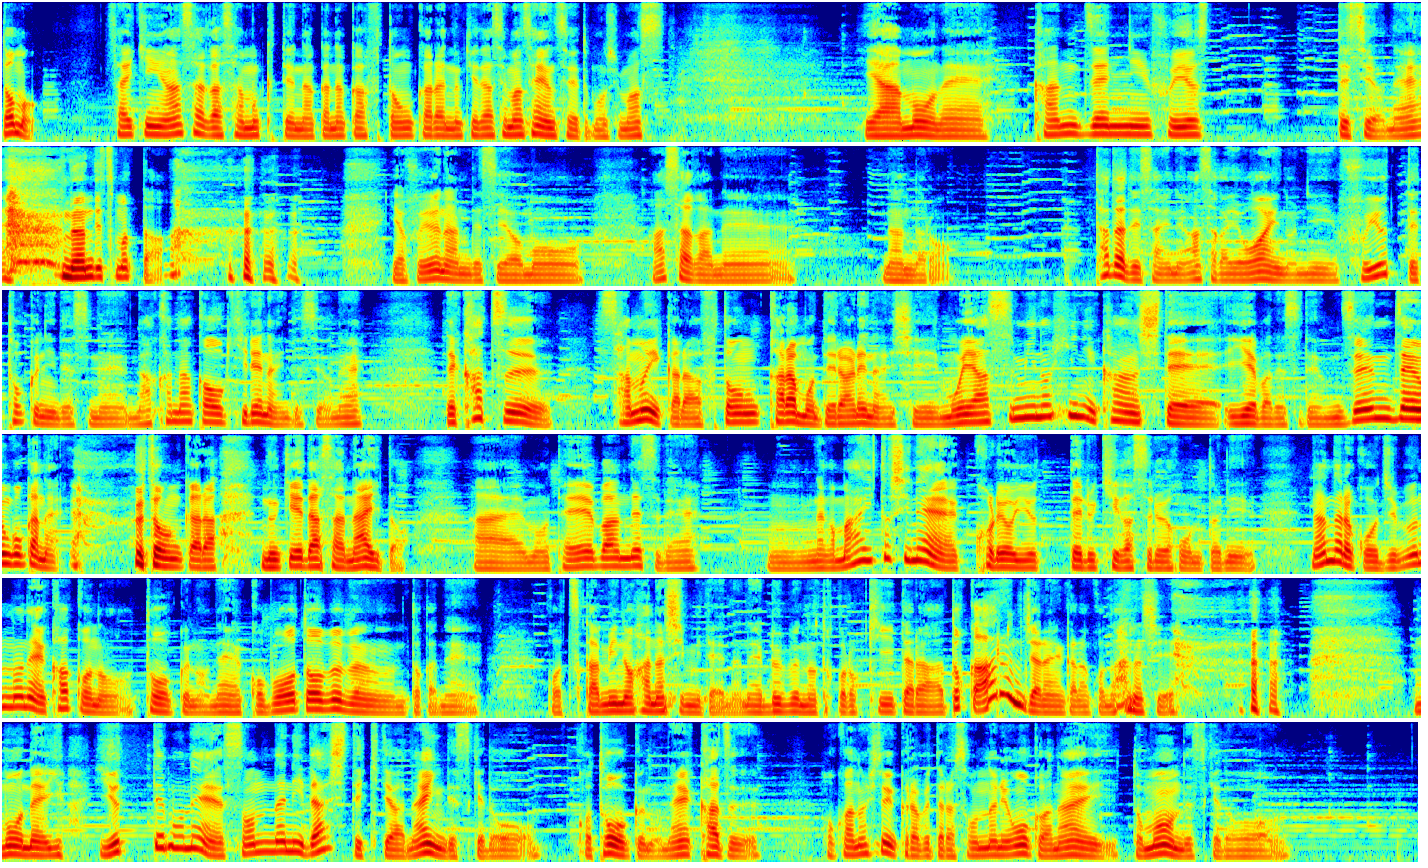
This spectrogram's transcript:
どうも。最近朝が寒くてなかなか布団から抜け出せませんせいと申します。いやもうね完全に冬ですよね。なんで詰まった？いや冬なんですよ。もう朝がねなんだろう。ただでさえね朝が弱いのに冬って特にですねなかなか起きれないんですよね。でかつ寒いから布団からも出られないしもう休みの日に関して言えばですね全然動かない。布団から抜け出さないと。はいもう定番ですね。うんなんか毎年ねこれを言ってる気がする本当に。なんならこう自分のね過去のトークのねこう冒頭部分とかねこうつかみの話みたいなね部分のところ聞いたらどっかあるんじゃないかなこの話。もうね言ってもねそんなに出してきてはないんですけどこうトークのね数。他の人に比べたらそんなに多くはないと思うんですけど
